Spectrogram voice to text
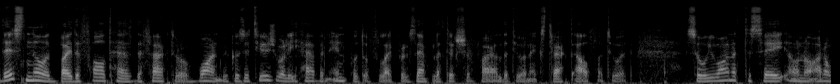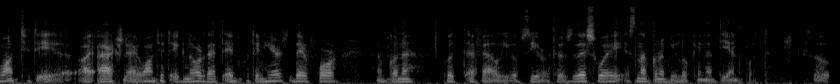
this node by default has the factor of 1 because it usually have an input of like for example a texture file that you want to extract alpha to it. So we wanted to say oh no I don't want you to I actually I want you to ignore that input in here so therefore I'm gonna put a value of 0 to so this way. It's not going to be looking at the input. So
